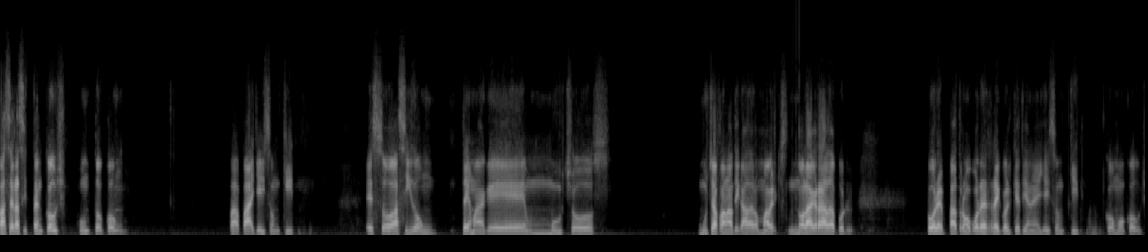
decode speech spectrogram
va a ser assistant coach junto con papá Jason Kidd. Eso ha sido un tema que muchos, mucha fanaticada de los Mavericks no le agrada por, por el patrón por el récord que tiene Jason Kidd como coach.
